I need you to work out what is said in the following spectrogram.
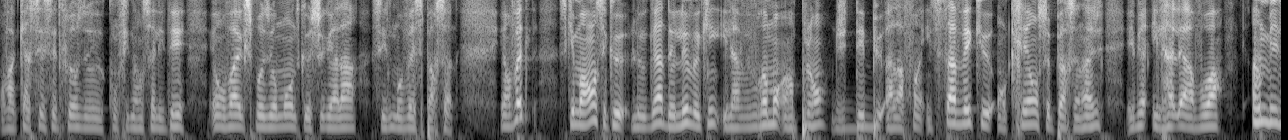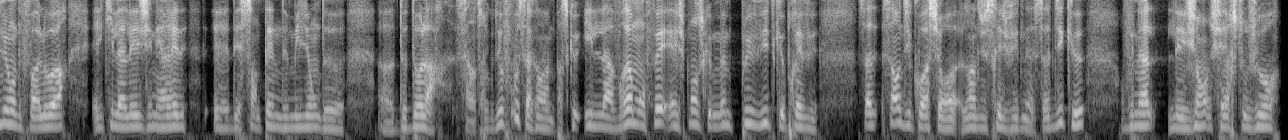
on va casser cette clause de confidentialité et on va exposer au monde que ce gars-là, c'est une mauvaise personne. Et en fait, ce qui est marrant, c'est que le gars de Liver King, il avait vraiment un plan du début à la fin. Il savait que en créant ce personnage, eh bien, il allait avoir un million de followers et qu'il allait générer euh, des centaines de millions de, euh, de dollars. C'est un truc de fou ça quand même, parce qu'il l'a vraiment fait et je pense que même plus vite que prévu. Ça, ça en dit quoi sur l'industrie du fitness? Ça dit que au final, les gens cherchent toujours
